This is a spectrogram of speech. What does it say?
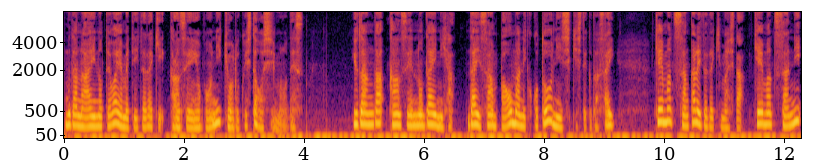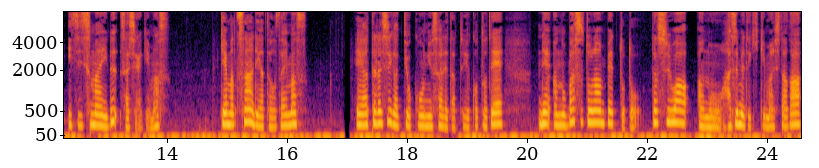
無駄な合いの手はやめていただき感染予防に協力してほしいものです。油断が感染の第2波、第3波を招くことを認識してください。K 松さんからいただきました。K 松さんに1スマイル差し上げます。K 松さんありがとうございます。えー、新しい楽器を購入されたということで、ね、あの、バストランペットと、私は、あの、初めて聞きましたが、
